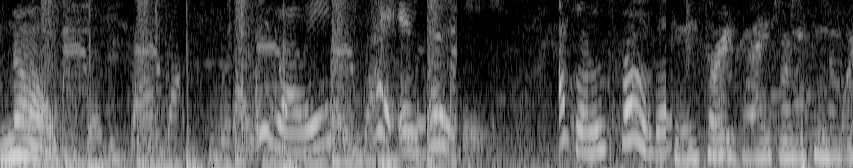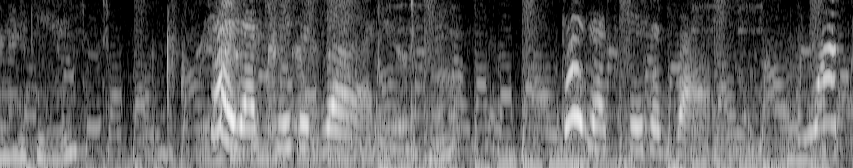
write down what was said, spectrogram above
no. Don't worry. I am I can find it. Okay, sorry guys, we're missing number 19. We're Try that exactly piece Try that piece of bar. What?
